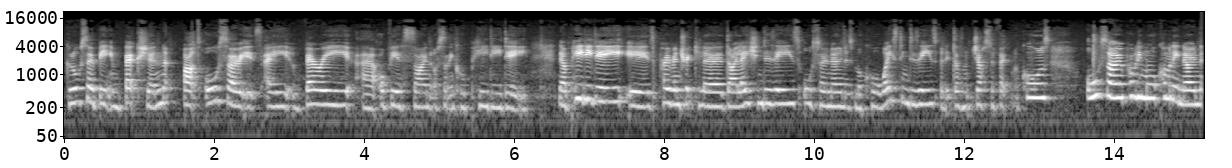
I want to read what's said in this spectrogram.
It could also be infection, but also it's a very uh, obvious sign of something called PDD. Now, PDD is proventricular dilation disease, also known as macaw wasting disease, but it doesn't just affect macaws. Also, probably more commonly known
